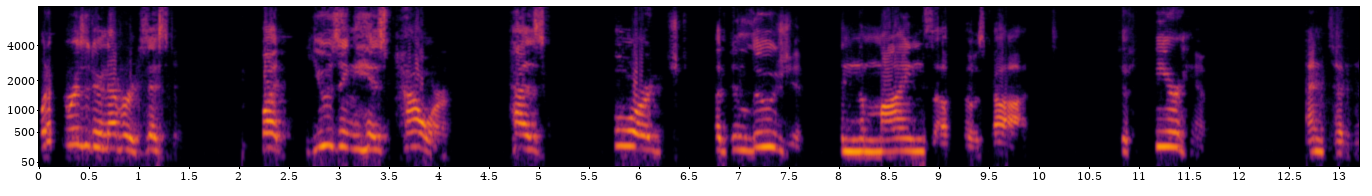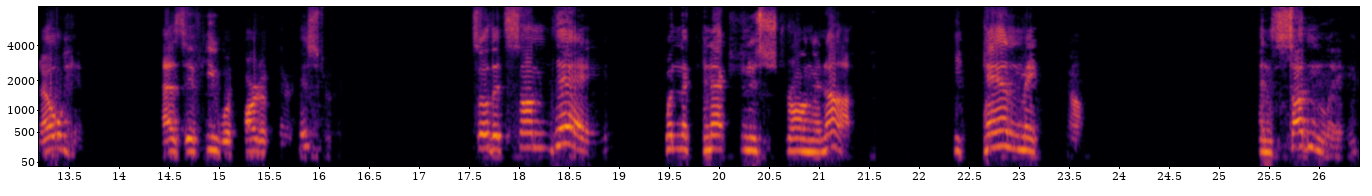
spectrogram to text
What if Tharizdun never existed, but using his power has forged a delusion in the minds of those gods to fear him and to know him as if he were part of their history. So that someday, when the connection is strong enough, he can make. And suddenly,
